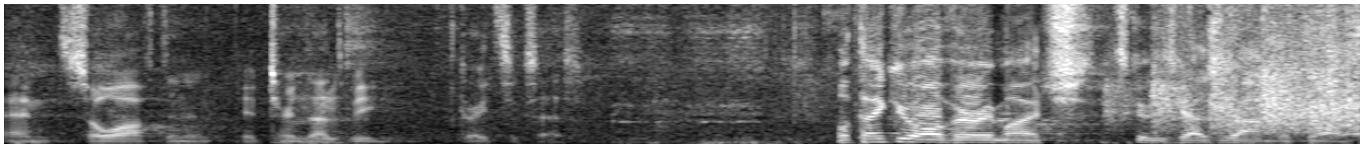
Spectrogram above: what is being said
and so often it, it turns out to be great success. Well, thank you all very much. Let's give these guys a round of applause.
